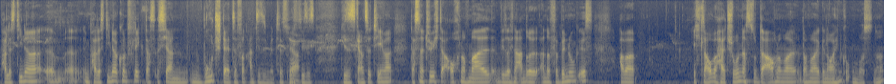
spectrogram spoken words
Palästina, ähm, äh, im Palästina-Konflikt, das ist ja ein, eine Brutstätte von Antisemitismus, Ja. dieses, dieses ganze Thema, das natürlich da auch nochmal, wie soll ich, eine andere, andere Verbindung ist. Aber ich glaube halt schon, dass du da auch nochmal noch mal genauer hingucken musst. Ne?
